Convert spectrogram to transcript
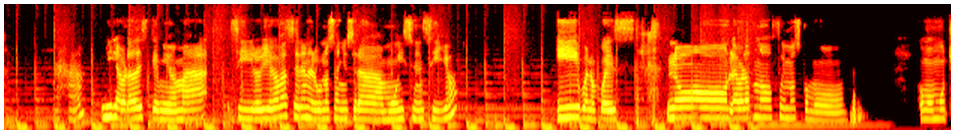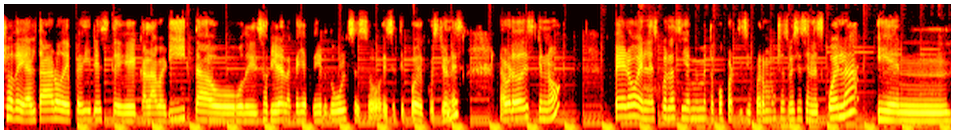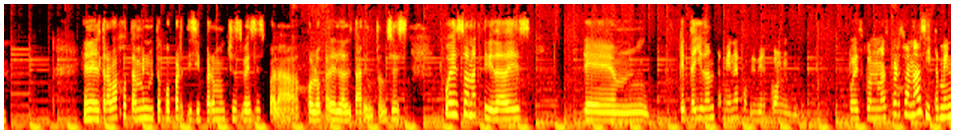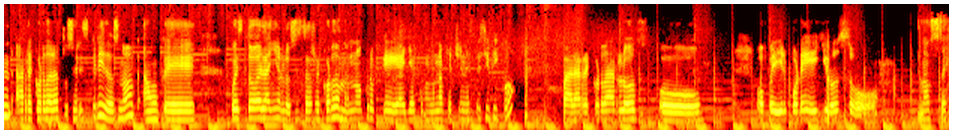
Ajá. Y la verdad es que mi mamá, si lo llegaba a hacer en algunos años, era muy sencillo. Y bueno, pues no, la verdad no fuimos como como mucho de altar o de pedir este calaverita o de salir a la calle a pedir dulces o ese tipo de cuestiones. La verdad es que no. Pero en la escuela sí a mí me tocó participar muchas veces en la escuela y en, en el trabajo también me tocó participar muchas veces para colocar el altar. Entonces, pues son actividades em, que te ayudan también a convivir con pues con más personas y también a recordar a tus seres queridos, ¿no? Aunque pues todo el año los estás recordando, no creo que haya como una fecha en específico para recordarlos o, o pedir por ellos o no sé.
